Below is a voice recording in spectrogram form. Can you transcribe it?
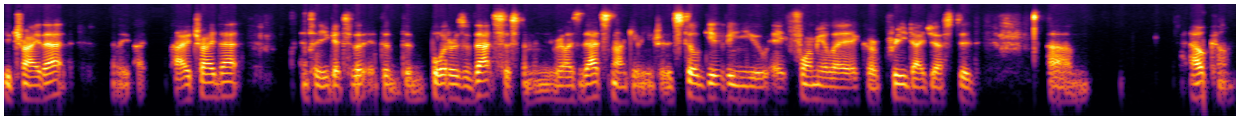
You try that, I, I tried that until you get to the, the, the, borders of that system and you realize that's not giving you truth. It's still giving you a formulaic or pre-digested um, outcome.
